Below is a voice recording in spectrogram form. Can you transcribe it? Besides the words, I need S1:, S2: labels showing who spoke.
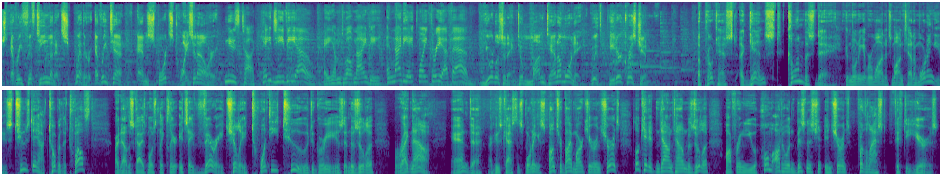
S1: News every 15 minutes, weather every 10, and sports twice an hour.
S2: News Talk KGVO, AM 1290 and 98.3 FM.
S1: You're listening to Montana Morning with Peter Christian.
S3: A protest against Columbus Day. Good morning, everyone. It's Montana Morning. It is Tuesday, October the 12th. Right now, the sky's mostly clear. It's a very chilly 22 degrees in Missoula right now. And uh, our newscast this morning is sponsored by Mark Your Insurance, located in downtown Missoula, offering you home, auto, and business insurance for the last 50 years.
